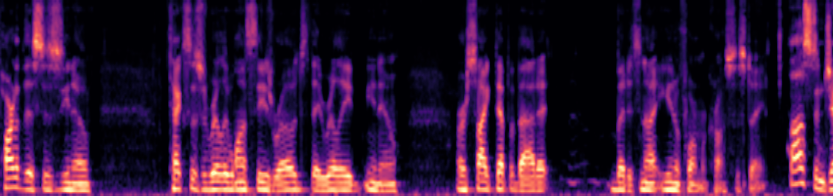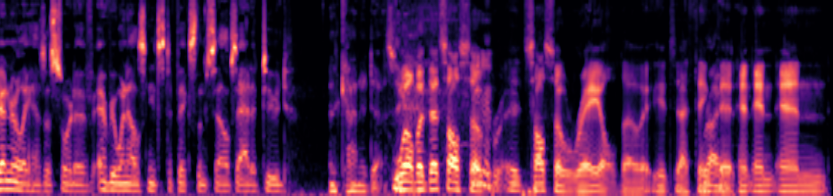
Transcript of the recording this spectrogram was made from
part of this is you know, Texas really wants these roads. They really you know are psyched up about it, but it's not uniform across the state. Austin generally has a sort of everyone else needs to fix themselves attitude. It kind of does. Well, but that's also hmm. it's also rail though. It, it's I think Right. that and and and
